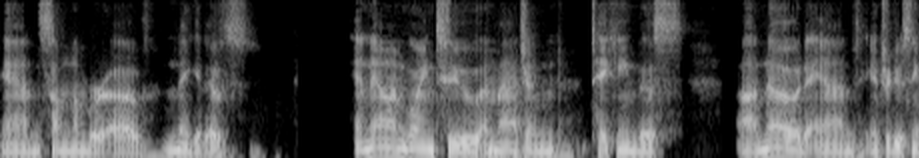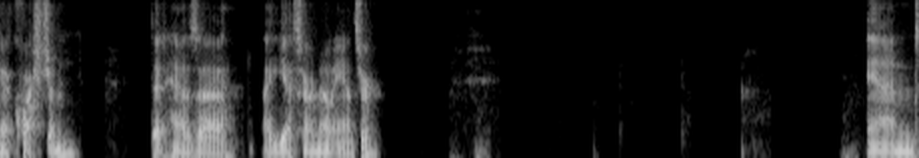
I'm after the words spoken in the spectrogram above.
and some number of negatives. And now I'm going to imagine taking this uh, node and introducing a question that has a, a yes or no answer. And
